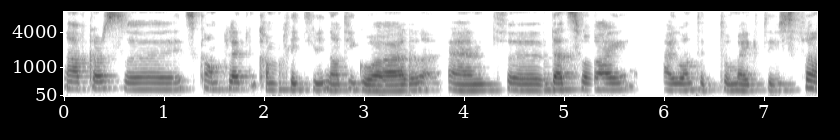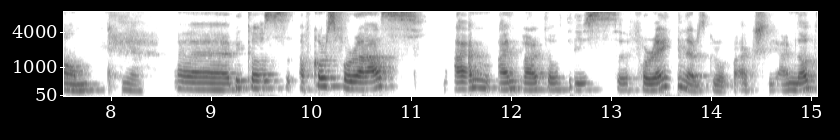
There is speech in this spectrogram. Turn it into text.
Of course, uh, it's complete, completely not equal, and uh, that's why I wanted to make this film. Yeah. Uh, because of course, for us, I'm I'm part of this uh, foreigners group. Actually, I'm not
